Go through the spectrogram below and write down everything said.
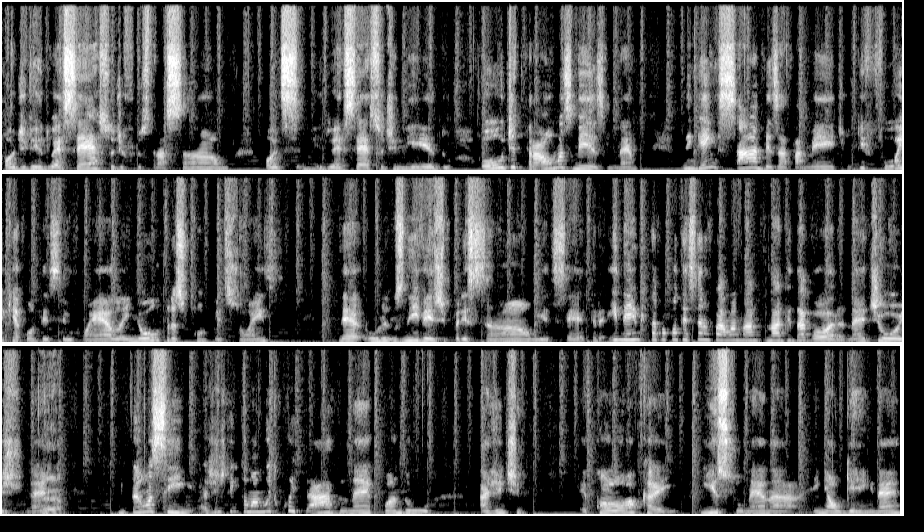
pode vir do excesso de frustração, pode vir do excesso de medo ou de traumas mesmo, né? Ninguém sabe exatamente o que foi que aconteceu com ela em outras competições, né, os níveis de pressão e etc. E nem o que estava acontecendo com ela na, na, vida agora, né, de hoje, né? É. Então, assim, a gente tem que tomar muito cuidado, né, quando a gente é, coloca isso, né, na, em alguém, né?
